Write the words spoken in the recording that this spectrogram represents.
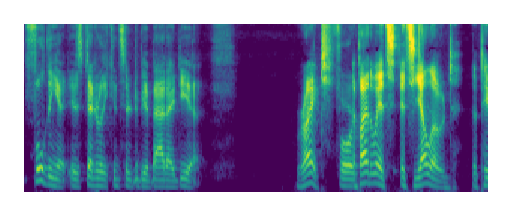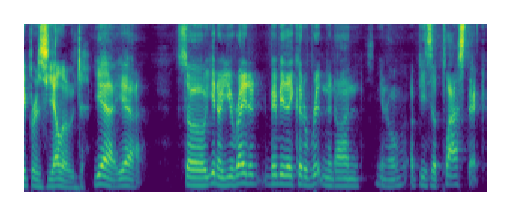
folding it is generally considered to be a bad idea Right. For- And by the way, it's it's yellowed. The paper's yellowed. yeah yeah so you know you write it maybe they could have written it on you know a piece of plastic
